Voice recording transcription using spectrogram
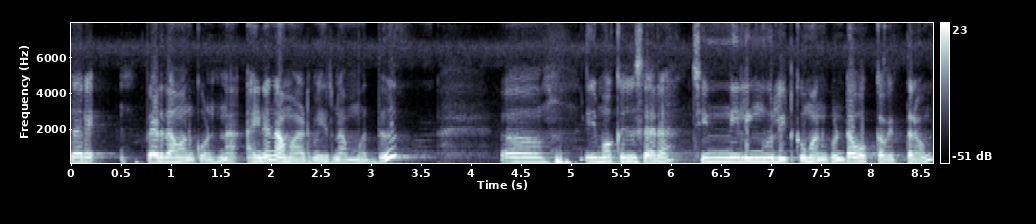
సరే పెడదాం అనుకుంటున్నా. అయినా నా మాట మీరు నమ్మొద్దు. ఈ మొక్క చూసారా? చిన్ని లింగులు ఇటుకోమనుకుంటా ఒక్క విత్తనం.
